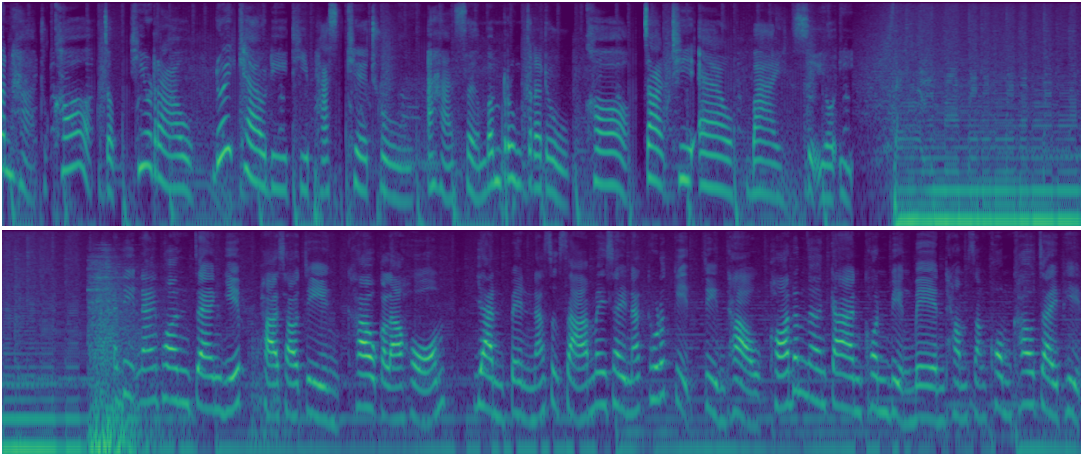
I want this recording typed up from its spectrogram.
ปัญหาทุกข้อจบที่เราด้วย c a l d t p l u s K2 อาหารเสริมบำรุงกระดูกข้อจาก TL by สุโยอิอดีตนายพลแจงยิปพาชาวจีนเข้ากลาโหม ยันเป็นนักศึกษาไม่ใช่นักธุรกิจจีนเทาขอดำเนินการคนเบี่ยงเบนทำสังคมเข้าใจผิด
